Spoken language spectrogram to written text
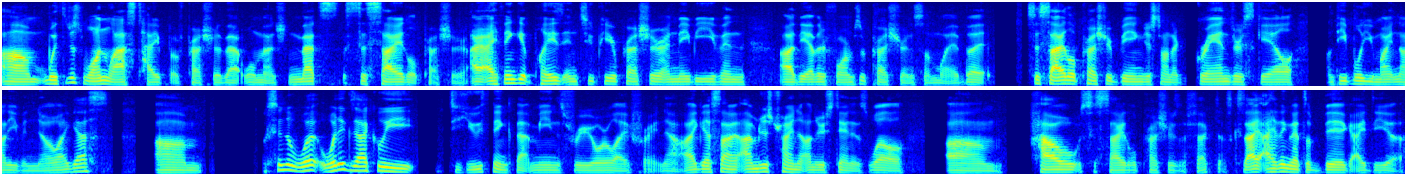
um, with just one last type of pressure that we'll mention. That's societal pressure. I, I think it plays into peer pressure and maybe even uh, the other forms of pressure in some way. But societal pressure being just on a grander scale on people you might not even know, I guess. Um, Lucinda, what what exactly do you think that means for your life right now? I guess I, I'm just trying to understand as well um, how societal pressures affect us because I, I think that's a big idea.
